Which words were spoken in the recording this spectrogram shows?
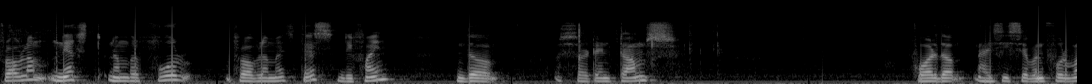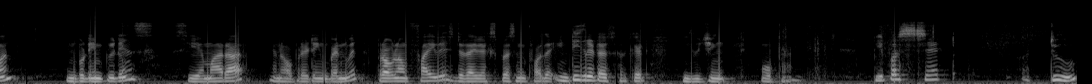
problem next number 4 problem is this. Define the certain terms for the IC 741 input impedance CMRR and operating bandwidth. Problem 5 is derive expression for the integrated circuit using op-amp. Paper set 2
